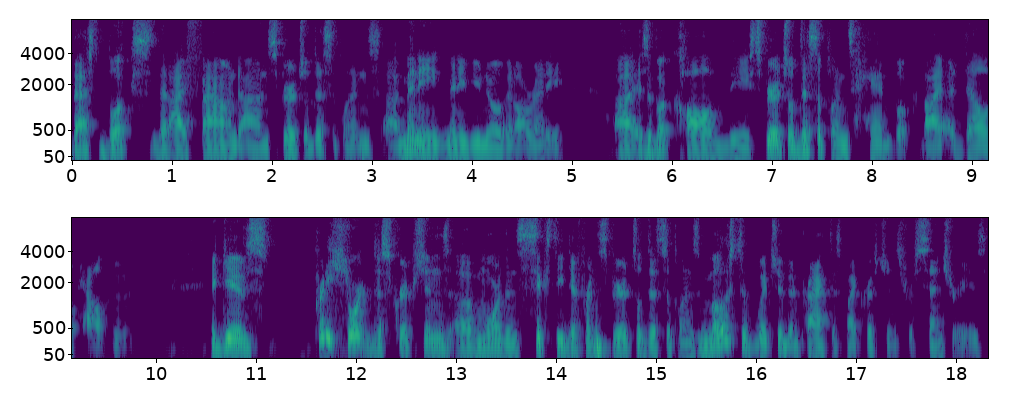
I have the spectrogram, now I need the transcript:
best books that I found on spiritual disciplines, uh, many, many of you know of it already, uh, is a book called The Spiritual Disciplines Handbook by Adele Calhoun. It gives pretty short descriptions of more than 60 different spiritual disciplines, most of which have been practiced by Christians for centuries.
